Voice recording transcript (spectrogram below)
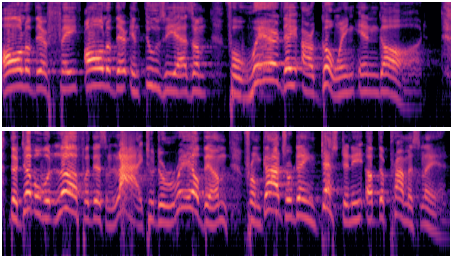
all of their faith, all of their enthusiasm for where they are going in God. The devil would love for this lie to derail them from God's ordained destiny of the promised land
